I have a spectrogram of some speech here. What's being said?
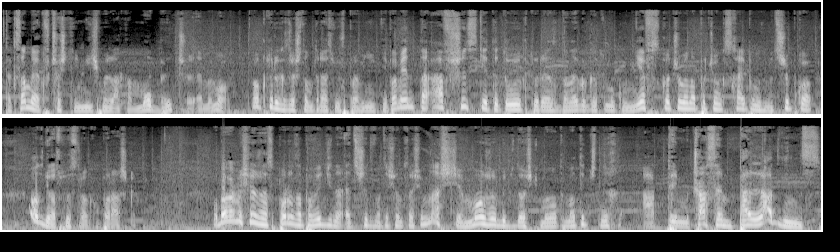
Tak samo jak wcześniej mieliśmy lata MOBY czy MMO, o których zresztą teraz już prawie nikt nie pamięta, a wszystkie tytuły, które z danego gatunku nie wskoczyły na pociąg z hypem zbyt szybko, odniosły sroką porażkę. Obawiam się, że sporo zapowiedzi na E3 2018 może być dość monotematycznych, a tymczasem Paladins,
